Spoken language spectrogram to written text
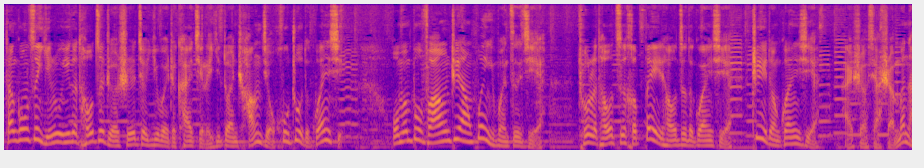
当公司引入一个投资者时，就意味着开启了一段长久互助的关系。我们不妨这样问一问自己：除了投资和被投资的关系，这段关系还剩下什么呢？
